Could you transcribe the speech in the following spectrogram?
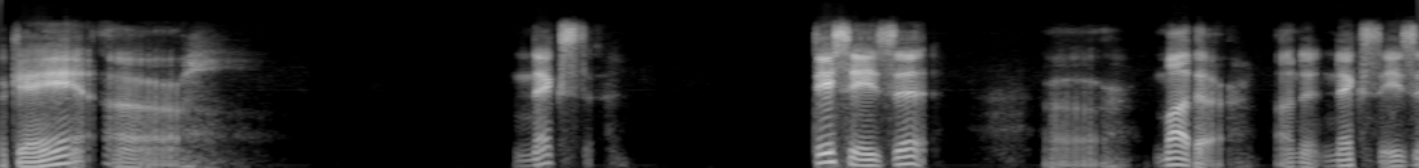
Okay. Uh, next, this is uh, mother, and next is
